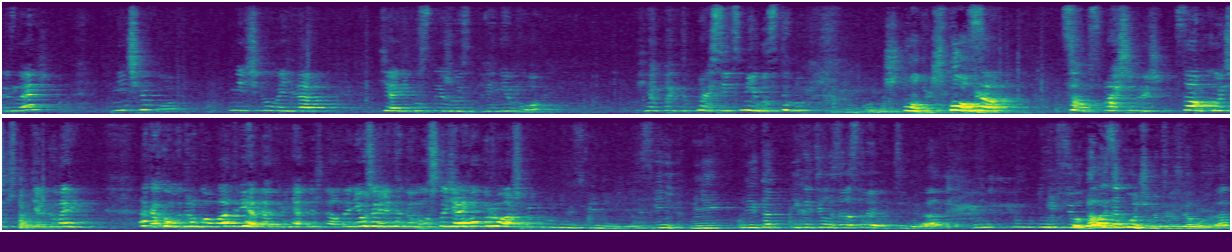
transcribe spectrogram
Ты знаешь, ничего, ничего, я, я не устыжусь для него. Я пойду просить милостыню. Ну что ты, что ты? Сам, сам спрашиваешь, сам хочешь, чтобы я говорил. А какого другого ответа от меня ты ждал? Да неужели ты думал, что я его брошу? Ну, извини, извини, мне, мне так не хотелось расстраивать тебя, а? Ну, ну, ну все, давай закончим эти разговоры, а?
